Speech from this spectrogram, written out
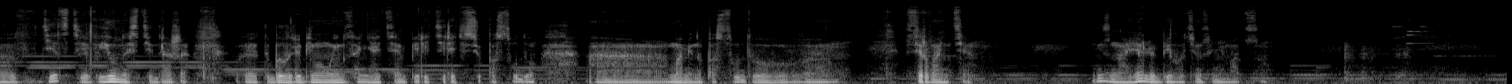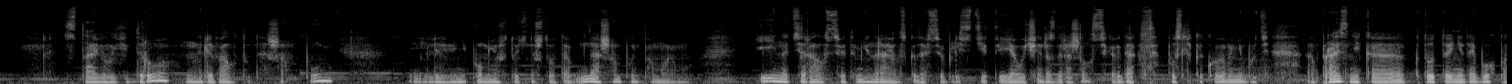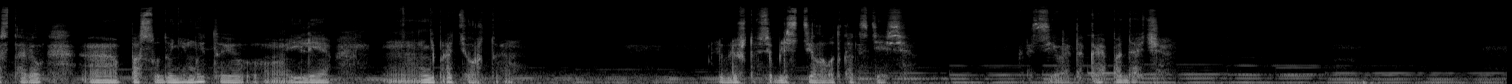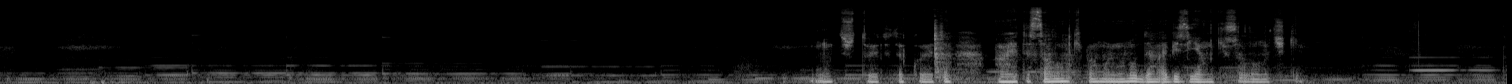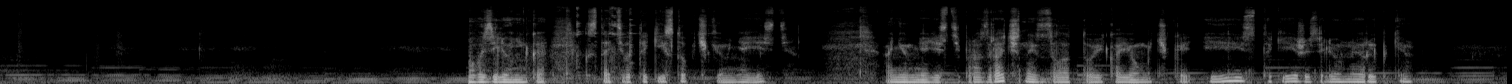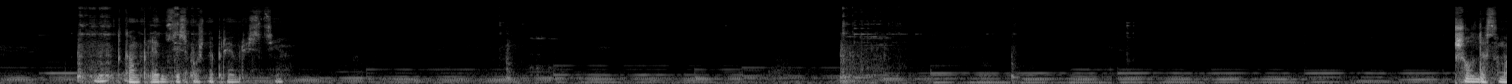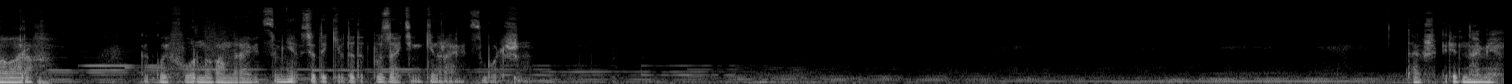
э, в детстве, в юности даже. Это было любимым моим занятием перетереть всю посуду, а, мамину посуду в, серванте. Не знаю, я любил этим заниматься. Ставил ведро, наливал туда шампунь, или не помню уже точно что-то. Да, шампунь, по-моему и натирал все это. Мне нравилось, когда все блестит. И я очень раздражался, когда после какого-нибудь э, праздника кто-то, не дай бог, поставил э, посуду немытую э, или не протертую. Люблю, что все блестело, вот как здесь. Красивая такая подача. Ну, что это такое? Это... А, это соломки, по-моему. Ну да, обезьянки, солоночки. Снова зелененькая. Кстати, вот такие стопочки у меня есть. Они у меня есть и прозрачные с золотой каемочкой, и такие же зеленые рыбки. Вот комплект здесь можно приобрести. До самоваров. Какой формы вам нравится? Мне все-таки вот этот пузатенький нравится больше. Также перед нами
